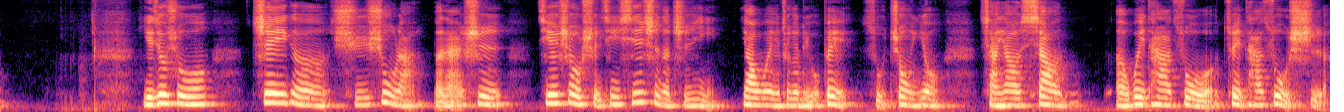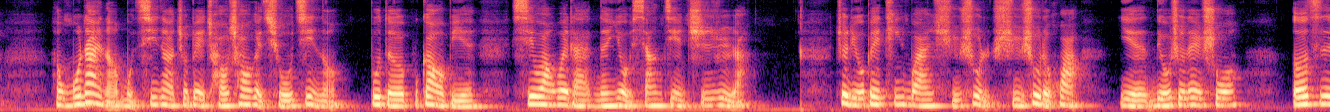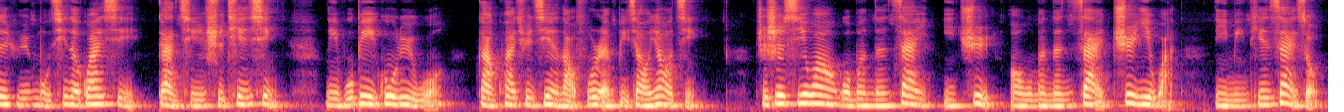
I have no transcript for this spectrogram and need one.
也就是说，这个徐庶啦，本来是接受水镜先生的指引，要为这个刘备所重用，想要效，呃，为他做，为他做事，很无奈呢。母亲呢就被曹操给囚禁了，不得不告别，希望未来能有相见之日啊。这刘备听完徐庶徐庶的话，也流着泪说：“儿子与母亲的关系感情是天性，你不必顾虑我，赶快去见老夫人比较要紧。只是希望我们能再一聚哦，我们能再聚一晚。你明天再走。”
